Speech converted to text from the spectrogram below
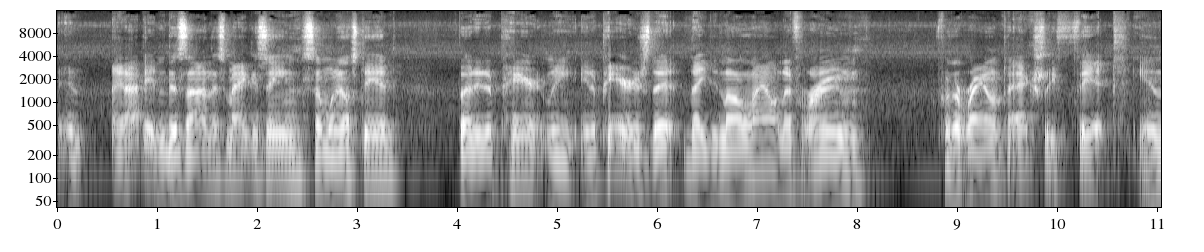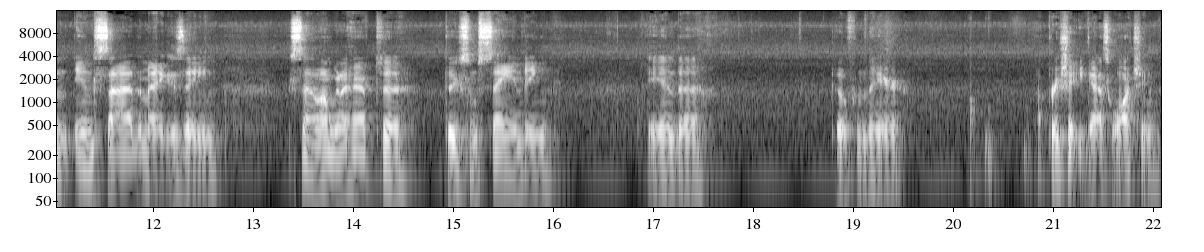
and and I didn't design this magazine; someone else did but it apparently it appears that they did not allow enough room for the round to actually fit in inside the magazine. So I'm gonna have to do some sanding and uh, go from there. I appreciate you guys watching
